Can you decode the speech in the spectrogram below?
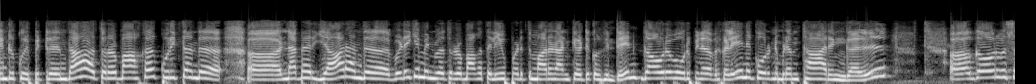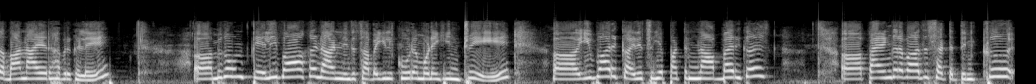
என்று குறிப்பிட்டிருந்தார். அது தொடர்பாக குறித்த அந்த நபர் யார் அந்த விடயம் என்பது தொடர்பாக தெளிவுபடுத்துமாறு நான் கேட்டுக்கொள்கின்றேன். கௌரவ உறுப்பினர் அவர்களே எனக்கு ஒரு நிமிடம் தாருங்கள். கௌரவ சபாநாயகர் அவர்களே மிகவும் தெளிவாக நான் இந்த சபையில் கூற முனைகின்றேன். இவ்வாறு கைது செய்யப்பட்ட நபர்கள் பயங்கரவாத சட்டத்தின் கீழ்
